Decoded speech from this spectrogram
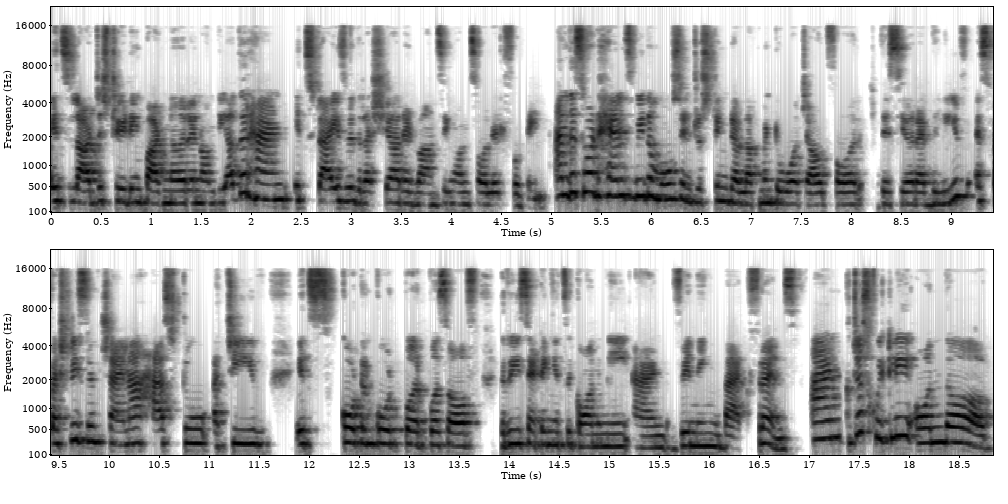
its largest trading partner, and on the other hand, its ties with Russia are advancing on solid footing. And this would hence be the most interesting development to watch out for this year, I believe, especially since China has to achieve its quote unquote purpose of resetting its economy and winning back friends. And just quickly on the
